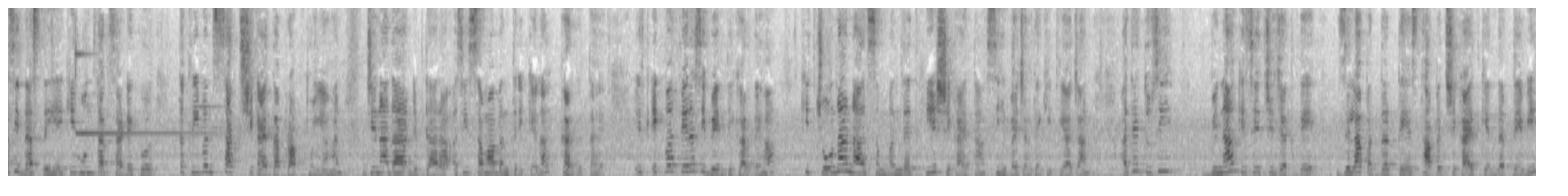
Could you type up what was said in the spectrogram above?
ਅਸੀਂ ਦੱਸ ਦਈਏ ਕਿ ਹੁਣ ਤੱਕ ਸਾਡੇ ਕੋਲ ਤਕਰੀਬਨ 7 ਸ਼ਿਕਾਇਤਾਂ ਪ੍ਰਾਪਤ ਹੋਈਆਂ ਹਨ, ਜਿਨ੍ਹਾਂ ਦਾ ਨਿਪਟਾਰਾ ਅਸੀਂ ਸਮਾਂਬੰਧ ਤਰੀਕੇ ਨਾਲ ਕਰ ਦਿੱਤਾ ਹੈ। ਇੱਕ ਇੱਕ ਵਾਰ ਫਿਰ ਅਸੀਂ ਬੇਨਤੀ ਕਰਦੇ ਹਾਂ ਕਿ ਚੋਣਾਂ ਨਾਲ ਸੰਬੰਧਿਤ ਹੀ ਸ਼ਿਕਾਇਤਾਂ ਸੀ ਵਿਜਲ ਤੇ ਕੀਤੀਆਂ ਜਾਣ ਅਤੇ ਤੁਸੀਂ ਬਿਨਾਂ ਕਿਸੇ ਝਿਜਕ ਦੇ ਜ਼ਿਲ੍ਹਾ ਪੱਧਰ ਤੇ ਸਥਾਪਿਤ ਸ਼ਿਕਾਇਤ ਕੇਂਦਰ ਤੇ ਵੀ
